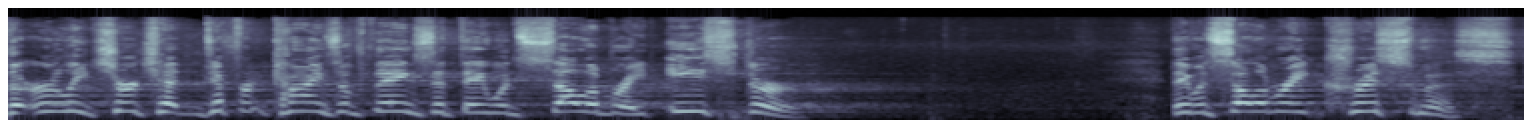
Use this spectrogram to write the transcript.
The early church had different kinds of things that they would celebrate Easter, they would celebrate Christmas.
